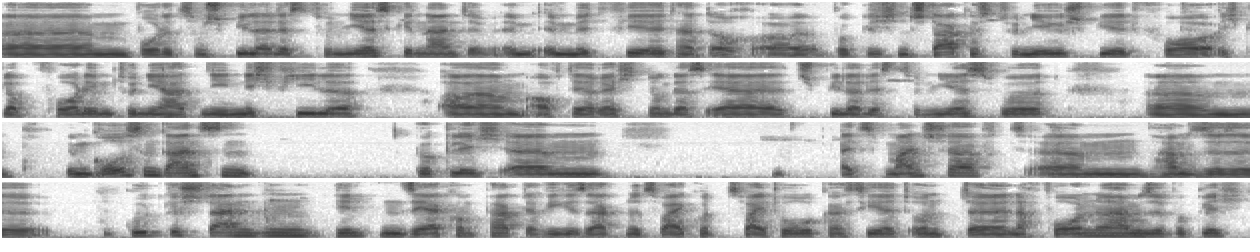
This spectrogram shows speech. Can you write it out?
ähm, wurde zum Spieler des Turniers genannt im, im, im Midfield, hat auch äh, wirklich ein starkes Turnier gespielt. Vor, ich glaube, vor dem Turnier hatten ihn nicht viele ähm, auf der Rechnung, dass er Spieler des Turniers wird. Ähm, Im Großen und Ganzen wirklich ähm, als Mannschaft ähm, haben sie gut gestanden, hinten sehr kompakt, wie gesagt, nur zwei, zwei Tore kassiert und äh, nach vorne haben sie wirklich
